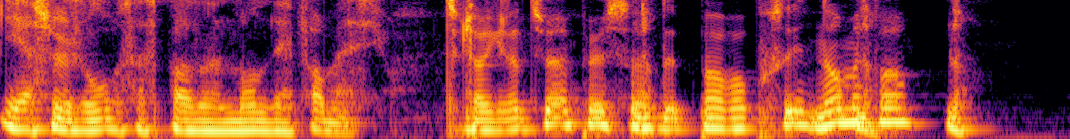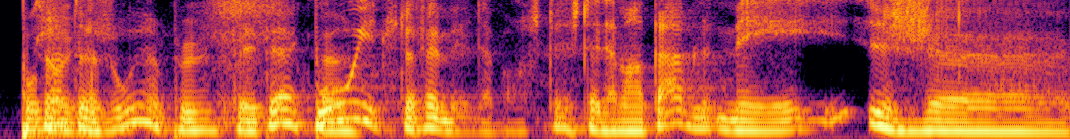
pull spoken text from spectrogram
Et à ce jour, ça se passe dans le monde de l'information. Tu le regrettes-tu un peu, ça, de ne pas avoir poussé? Non, même pas? Non. Pourtant, t'as regrette. joué un peu. T'as été acteur. Oui, tout à fait. Mais d'abord, j'étais j'étais lamentable, mais je.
